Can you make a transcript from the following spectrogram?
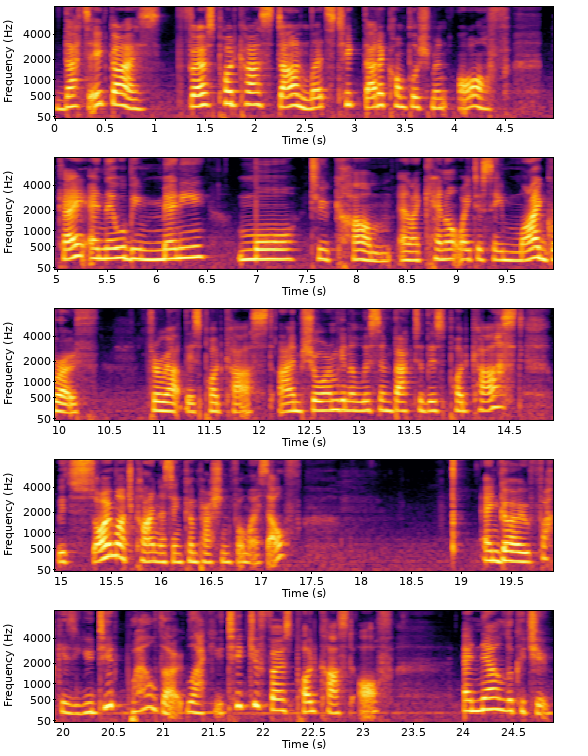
that's it, guys. First podcast done. Let's tick that accomplishment off. Okay. And there will be many more to come. And I cannot wait to see my growth throughout this podcast. I'm sure I'm going to listen back to this podcast with so much kindness and compassion for myself and go, fuck, Issy, you did well though. Like you ticked your first podcast off and now look at you.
